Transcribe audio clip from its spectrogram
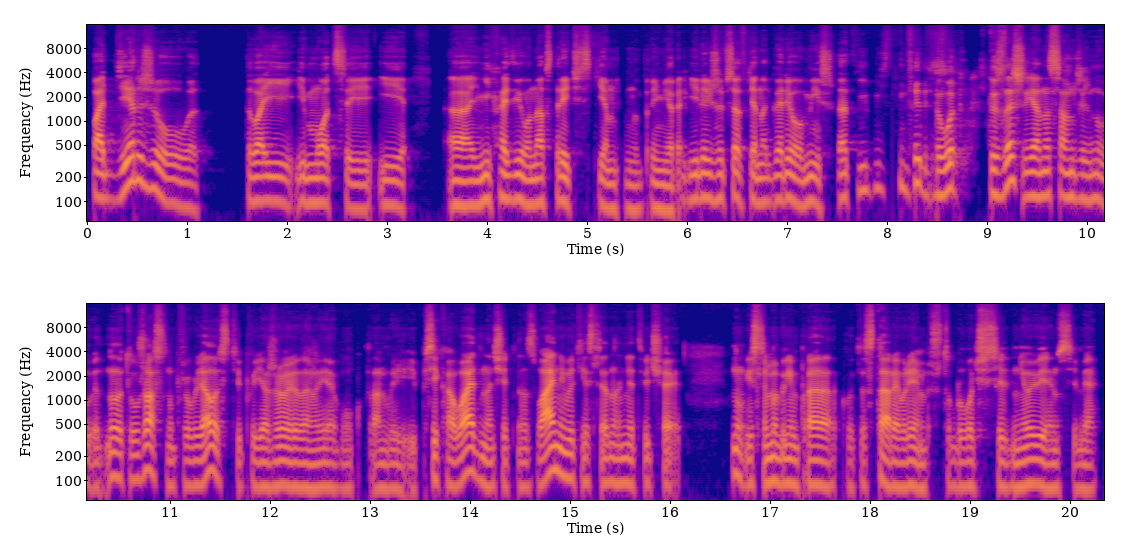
поддерживала твои эмоции и не ходила на встречи с кем-то, например, или же все-таки она говорила, Миш, отъебись. Ну вот, ты знаешь, я на самом деле, ну, ну это ужасно проявлялось, типа, я же, я мог там и, психовать, начать названивать, если она не отвечает. Ну, если мы говорим про какое-то старое время, что был очень сильно не уверен в себе.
